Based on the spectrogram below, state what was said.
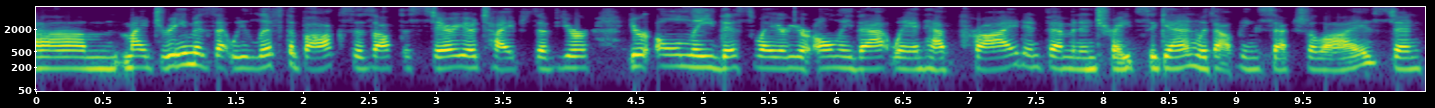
um, my dream is that we lift the boxes off the stereotypes of you're you're only this way or you're only that way and have pride in feminine traits again without being sexualized and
